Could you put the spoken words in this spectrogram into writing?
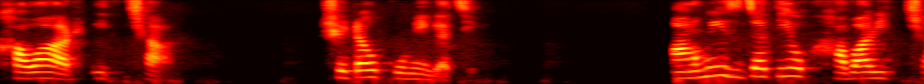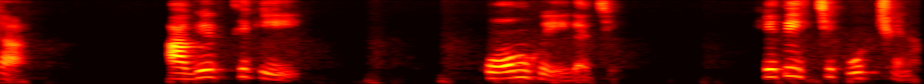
খাওয়ার ইচ্ছা, সেটাও কমে গেছে। আমিষ জাতীয় খাবার ইচ্ছা আগের থেকে কম হয়ে গেছে। খেতে ইচ্ছে করছে না।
